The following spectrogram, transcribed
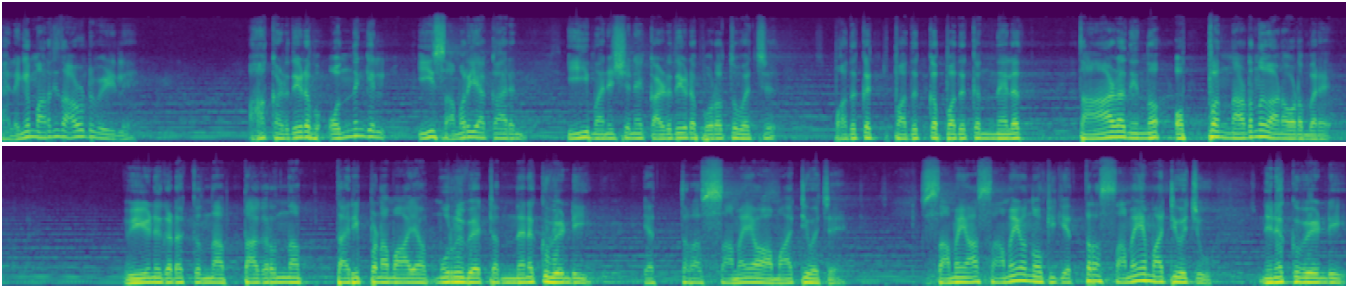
അല്ലെങ്കിൽ മറിഞ്ഞ് താഴോട്ട് വീഴില്ലേ? ആ കഴുതയുടെ ഒന്നെങ്കിൽ ഈ സമറിയാക്കാരൻ ഈ മനുഷ്യനെ കഴുതയുടെ പുറത്ത് വച്ച് പതുക്കെ പതുക്കെ പതുക്കെ നില താഴെ നിന്ന് ഒപ്പം നടന്നു കാണും ഓടം വരെ. വീണ് കിടക്കുന്ന തകർന്ന തരിപ്പണമായ മുറിവേറ്റ നിനക്ക് വേണ്ടി എത്ര സമയമാണ് മാറ്റിവെച്ചേ സമയം ആ സമയം നോക്കി എത്ര സമയം മാറ്റിവെച്ചു നിനക്ക് വേണ്ടി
